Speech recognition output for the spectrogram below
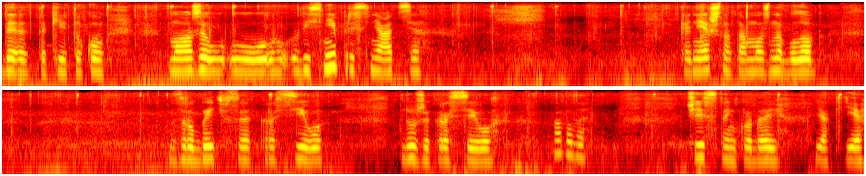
де такі тако, може у, у вісні присняться. Звісно, там можна було б зробити все красиво, дуже красиво. Але чистенько, дай як є.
